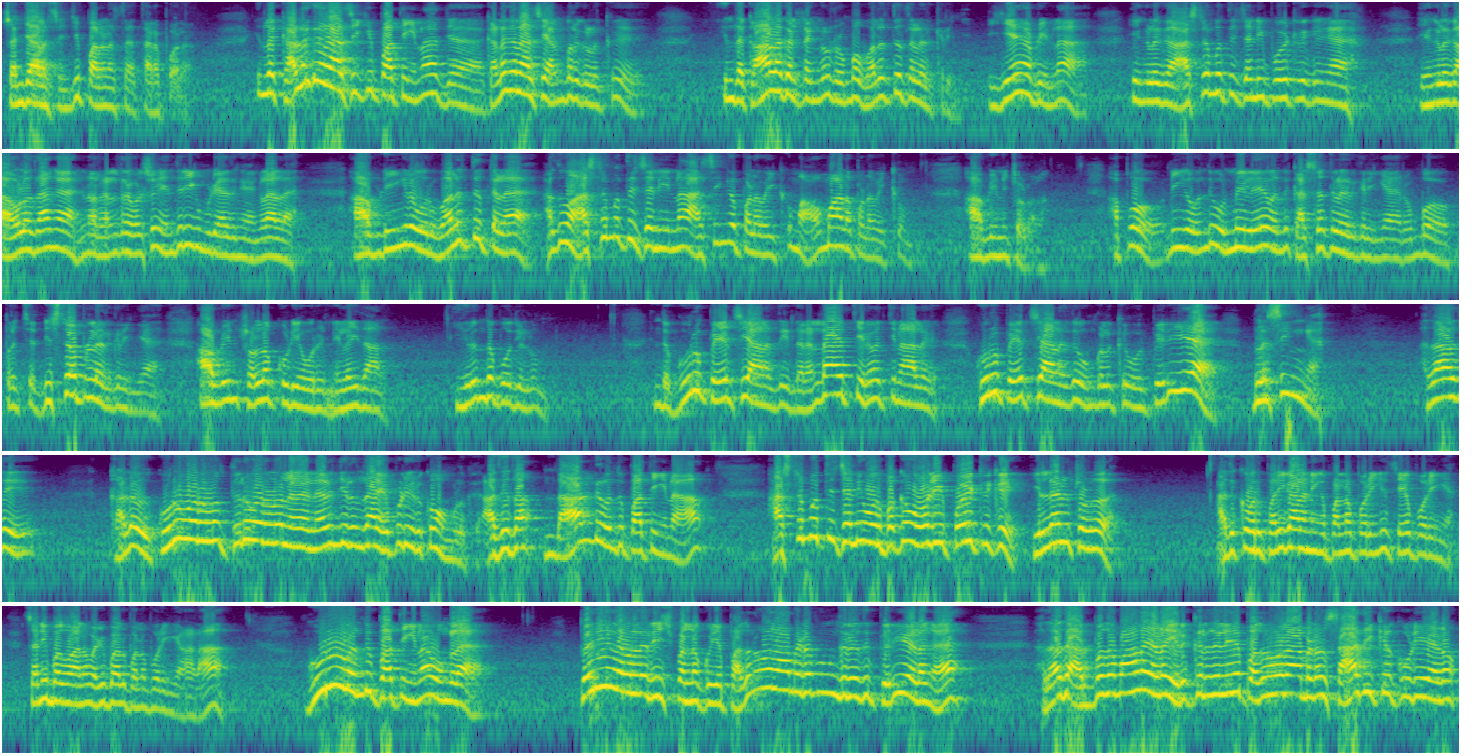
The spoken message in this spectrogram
சஞ்சாரம் செஞ்சு பலனை த தரப்போகிறார் இந்த கடகராசிக்கு பார்த்தீங்கன்னா ஜ கடகராசி அன்பர்களுக்கு இந்த காலகட்டங்கள் ரொம்ப வருத்தத்தில் இருக்கிறீங்க. ஏன் அப்படின்னா எங்களுக்கு அஷ்டமத்து சனி போயிட்டுருக்குங்க. எங்களுக்கு அவ்வளோதாங்க. இன்னும் ரெண்டரை வருஷம் எந்திரிக்க முடியாதுங்க எங்களால். அப்படிங்கிற ஒரு வருத்தத்தில் அதுவும் அஷ்டமத்து சனின்னா அசிங்கப்பட வைக்கும் அவமானப்பட வைக்கும் அப்படின்னு சொல்லலாம். அப்போது நீங்கள் வந்து உண்மையிலேயே வந்து கஷ்டத்தில் இருக்கிறீங்க ரொம்ப பிரச்சனை டிஸ்டர்பில் இருக்கிறீங்க அப்படின்னு சொல்லக்கூடிய ஒரு நிலைதான் இருந்த போதிலும் இந்த குரு பயிற்சியானது இந்த ரெண்டாயிரத்தி இருபத்தி நாலு குரு பயிற்சியானது உங்களுக்கு ஒரு பெரிய பிளெஸ்ஸிங்க அதாவது கடவுள் குருவருளும் திருவருளும் நெ- எப்படி இருக்கும் உங்களுக்கு? அதுதான். இந்த ஆண்டு வந்து பார்த்தீங்கன்னா அஷ்டமத்து சனி ஒரு பக்கம் ஓடி போயிட்டுருக்கு. இல்லைன்னு சொல்லலை. அதுக்கு ஒரு பரிகாரம் நீங்கள் பண்ண போகிறீங்க செய்ய போகிறீங்க சனி பகவானை வழிபாடு பண்ண போகிறீங்க ஆனால் குரு வந்து பார்த்தீங்கன்னா உங்களை பெரிய லெவலில் ரீச் பண்ணக்கூடிய பதினோராம் இடம்ங்கிறது பெரிய இடங்க. அதாவது அற்புதமான இடம் இருக்கிறதுலையே பதினோராம் இடம் சாதிக்கக்கூடிய இடம்.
